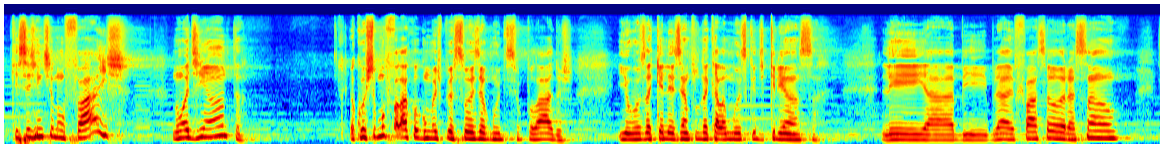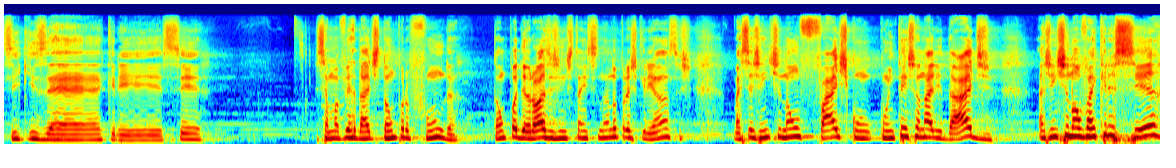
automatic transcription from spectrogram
Porque se a gente não faz, não adianta. Eu costumo falar com algumas pessoas e alguns discipulados, e eu uso aquele exemplo daquela música de criança. Leia a Bíblia e faça oração, se quiser crescer. Isso é uma verdade tão profunda, tão poderosa, a gente está ensinando para as crianças, mas se a gente não faz com, com intencionalidade, a gente não vai crescer.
